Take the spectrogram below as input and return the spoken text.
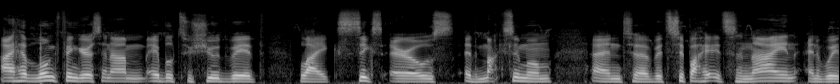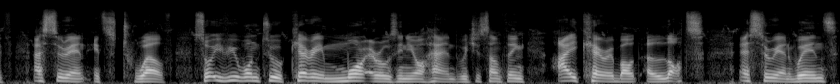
I have long fingers and I'm able to shoot with like six arrows at maximum and uh, with Sipahi it's 9 and with Assyrian it's 12. So if you want to carry more arrows in your hand, which is something I care about a lot, Assyrian wins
